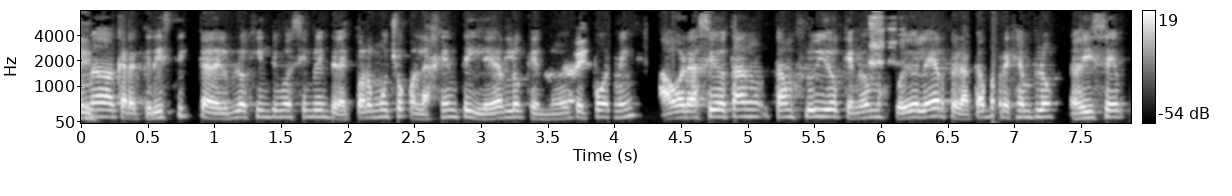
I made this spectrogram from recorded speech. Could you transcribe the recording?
Una característica del blog íntimo es siempre interactuar mucho con la gente y leer lo que no te ponen. Ahora ha sido tan, tan fluido que no hemos podido leer, pero acá, por ejemplo, nos dice,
